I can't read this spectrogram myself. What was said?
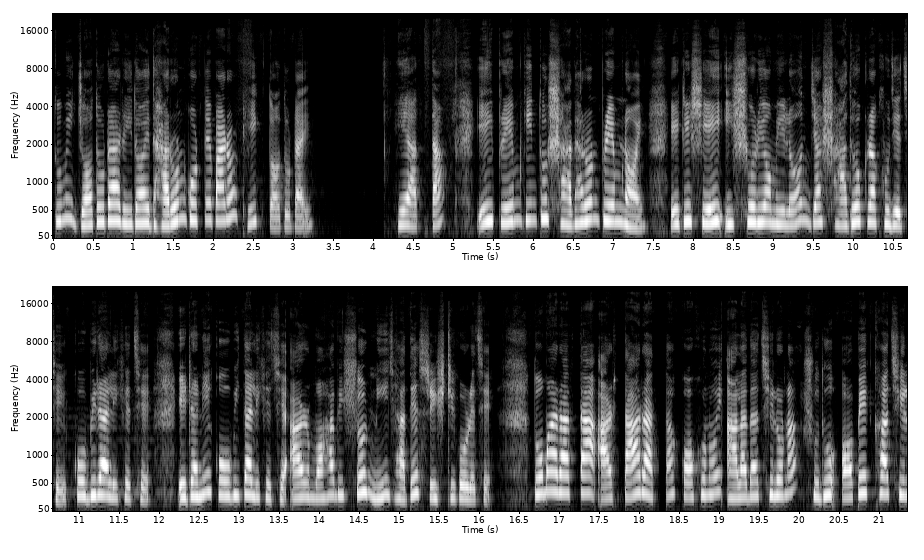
তুমি যতটা হৃদয় ধারণ করতে পারো ঠিক ততটাই। হে আত্মা, এই প্রেম কিন্তু সাধারণ প্রেম নয়। এটি সেই ঈশ্বরীয় মিলন যা সাধকরা খুঁজেছে, কবিরা লিখেছে। এটা নিয়ে কবিতা লিখেছে আর মহাবিশ্ব নিজ হাতে সৃষ্টি করেছে। তোমার আত্মা আর তার আত্মা কখনোই আলাদা ছিল না, শুধু অপেক্ষা ছিল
